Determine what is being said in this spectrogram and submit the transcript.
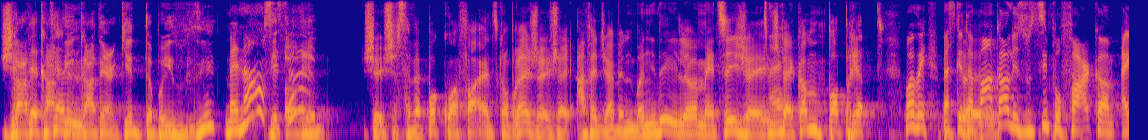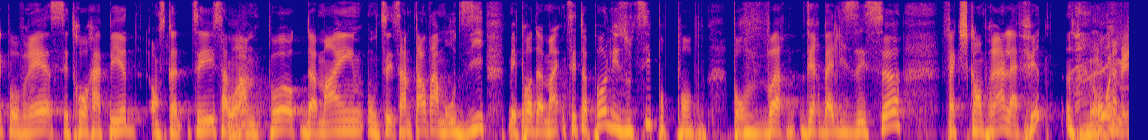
J'étais quand quand t'es un kid, t'as pas les outils? Ben non, c'est ça. horrible. Je, je savais pas quoi faire, tu comprends? Je- je- en fait, j'avais une bonne idée, là, mais tu sais, j'étais comme pas prête. Oui, oui, parce que tu n'as pas Euh, encore les outils pour faire comme, hey, pour vrai, c'est trop rapide, on se, conna- tu sais, ça me Ouais. tente pas de même, ou tu sais, ça me tente en maudit, mais pas de même. Tu sais, n'as pas les outils pour, pour, pour ver- verbaliser ça. Fait que je comprends la fuite. oui, mais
